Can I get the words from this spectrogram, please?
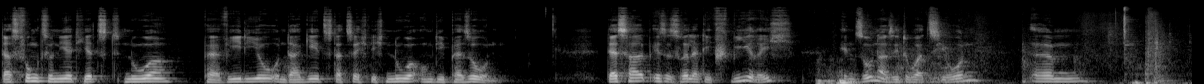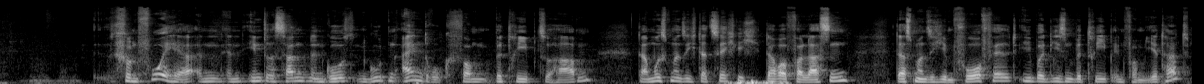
Das funktioniert jetzt nur per Video und da geht es tatsächlich nur um die Person. Deshalb ist es relativ schwierig, in so einer Situation ähm, schon vorher einen, einen interessanten, einen, großen, einen guten Eindruck vom Betrieb zu haben. Da muss man sich tatsächlich darauf verlassen, dass man sich im Vorfeld über diesen Betrieb informiert hat.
